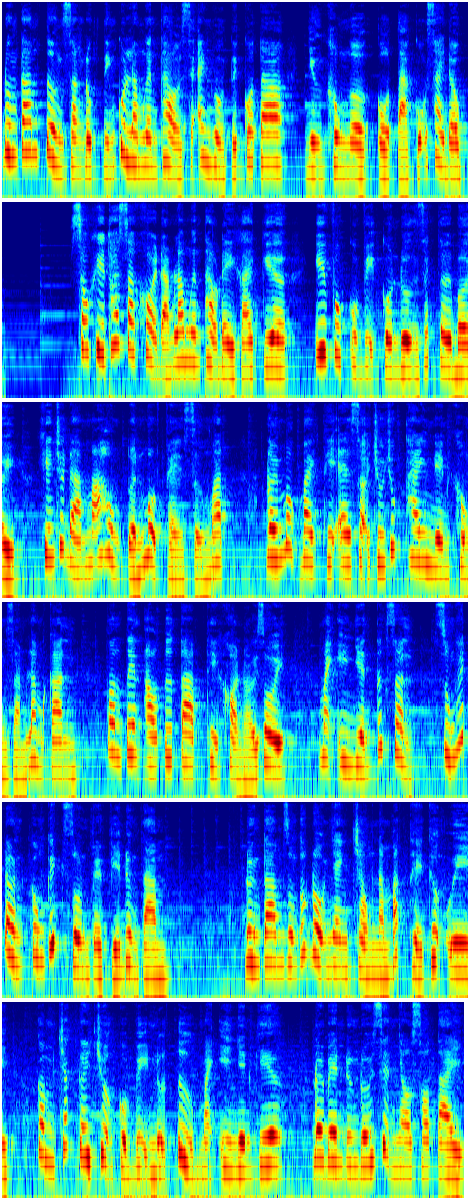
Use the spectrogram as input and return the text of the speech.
Đường Tam tưởng rằng độc tính của Lam Ngân Thảo sẽ ảnh hưởng tới cô ta, nhưng không ngờ cô ta cũng sai độc. Sau khi thoát ra khỏi đám Lam Ngân Thảo đầy gai kia, y phục của vị côn đường rách tơi bời, khiến cho đám Mã Hồng Tuấn một phen sướng mặt. Đới Mộc Bạch thì e sợ chú Trúc Thanh nên không dám làm can, còn tên áo tư tạp thì khỏi nói rồi. Mạnh y nhiên tức giận, dùng hết đòn công kích dồn về phía đường Tam. Đường Tam dùng tốc độ nhanh chóng nắm bắt thế thượng uy, cầm chắc cây trượng của vị nữ tử mạnh y nhiên kia, đôi bên đứng đối diện nhau so tài.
